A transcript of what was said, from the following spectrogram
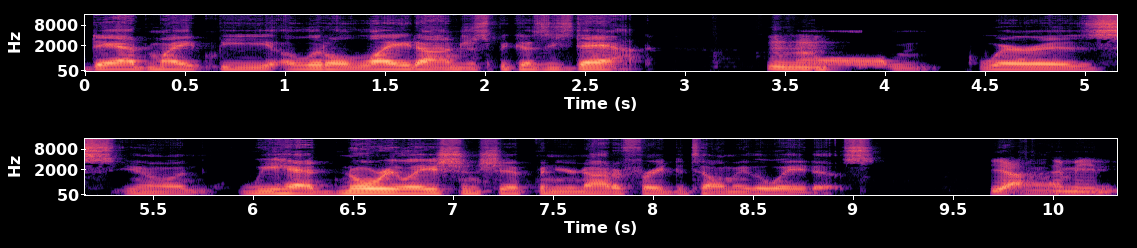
dad might be a little light on just because he's dad. Mm-hmm. Um, whereas you know we had no relationship, and you're not afraid to tell me the way it is. yeah, I um, mean,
